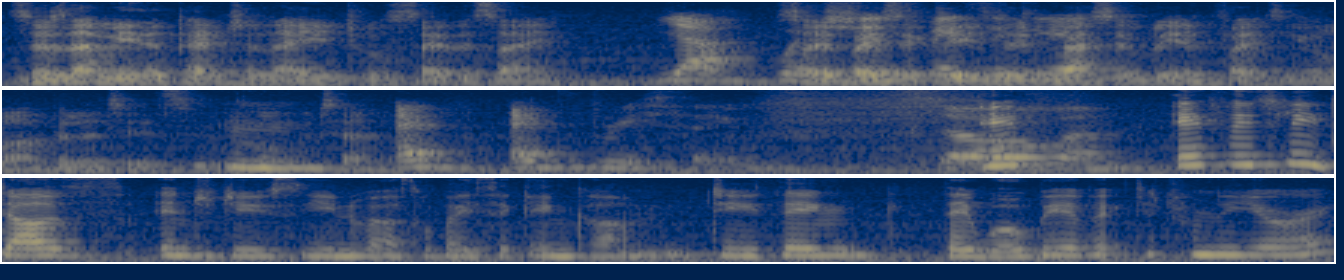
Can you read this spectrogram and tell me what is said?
So does that mean the pension age will stay the same? Yeah, which So is basically, basically massively inflating your liabilities in the Mm. longer term. ev- everything. So If- um, If Italy does introduce a universal basic income, do you think they will be evicted from the euro?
